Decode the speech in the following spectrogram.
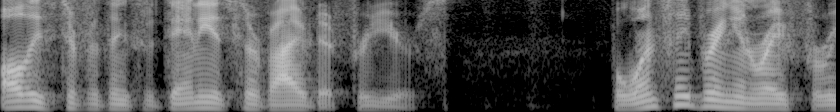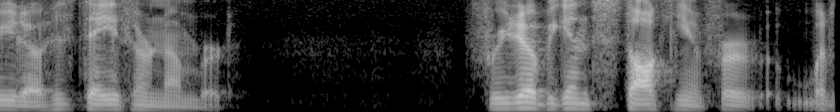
all these different things. But Danny had survived it for years. But once they bring in Ray Ferrito, his days are numbered. Ferrito begins stalking him for what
